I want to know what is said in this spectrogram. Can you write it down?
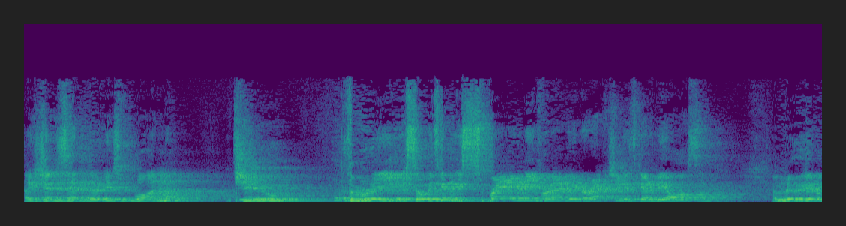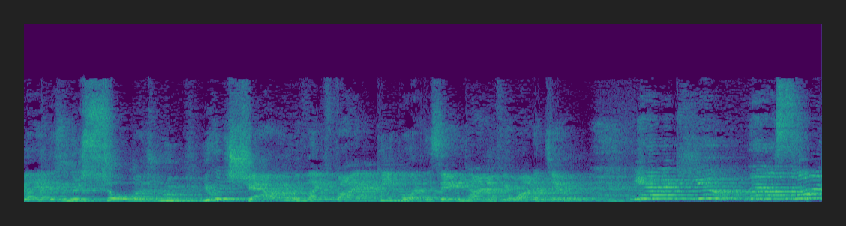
Like Jen said, there is one, two, three. So it's gonna be spraying me from every direction. It's gonna be awesome. I'm really gonna like this, and there's so much room. You could shower with like five people at the same time if you wanted to. We have a cute little swan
